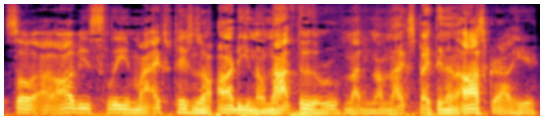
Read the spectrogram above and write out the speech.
so obviously my expectations are already, you know, not through the roof. I'm not, you know, I'm not expecting an Oscar out here.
